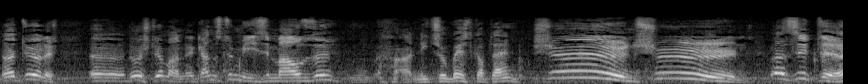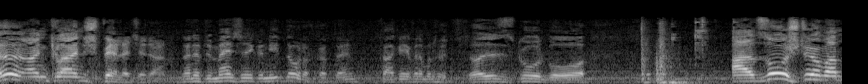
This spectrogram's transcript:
Natürlich. Äh, du, Stürmann, kannst du miese Mause? Ah, niet zo best, kapitein. Schön, schön. Was zit er? Ein kleines Spelletje dan. Dan hebt u mij zeker niet nodig, kapitein. Ga ik even naar mijn hut. Das ist gut, Bo. Also, Stürmann,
